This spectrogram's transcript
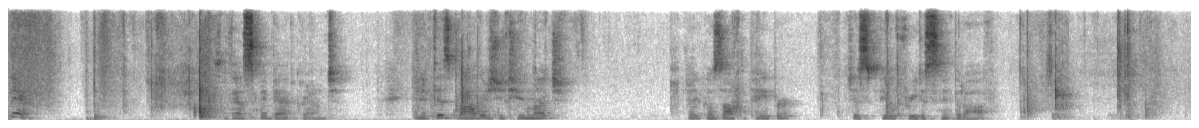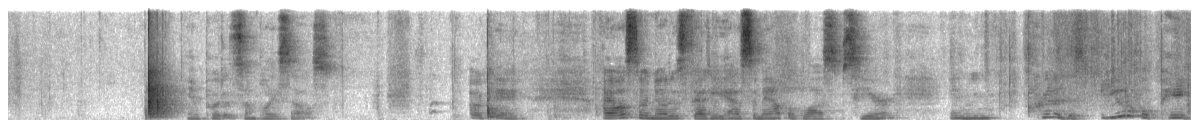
There. So that's my background. And if this bothers you too much, that it goes off the paper, just feel free to snip it off. And put it someplace else. Okay, I also noticed that he has some apple blossoms here. And we printed this beautiful pink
